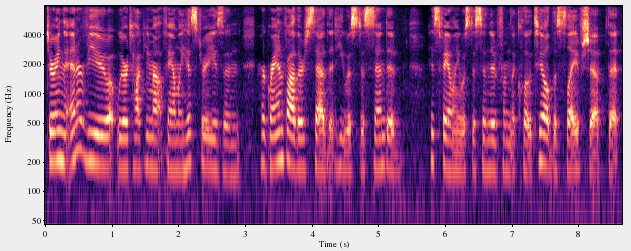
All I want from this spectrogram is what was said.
during the interview, we were talking about family histories, and her grandfather said that he was descended his family was descended from the Clotilde, the slave ship that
